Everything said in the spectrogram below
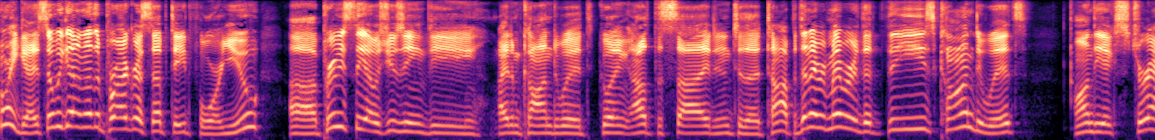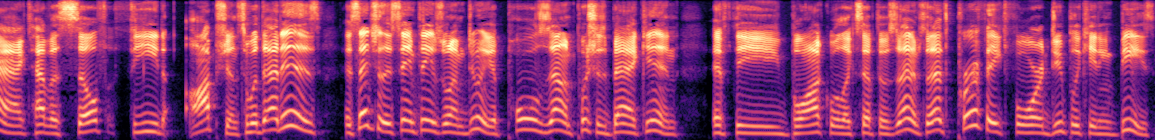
Alright guys, so we got another progress update for you. Uh, previously I was using the item conduit going out the side and into the top, but then I remembered that these conduits on the extract have a self-feed option. So what that is, essentially the same thing as what I'm doing. It pulls down and pushes back in if the block will accept those items. So that's perfect for duplicating bees.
